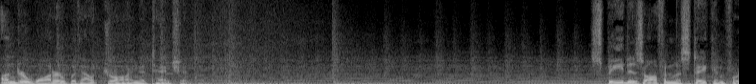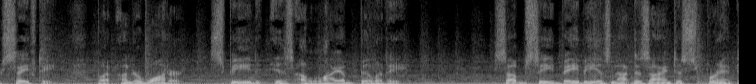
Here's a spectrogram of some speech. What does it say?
underwater without drawing attention. Speed is often mistaken for safety, but underwater, speed is a liability. Subsea Baby is not designed to sprint,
